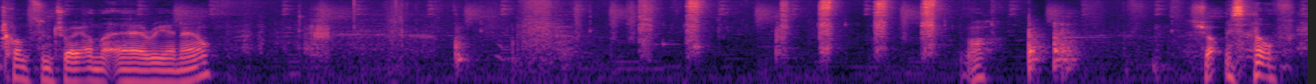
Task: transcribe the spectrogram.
concentrate on that area now. Oh, shot myself.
